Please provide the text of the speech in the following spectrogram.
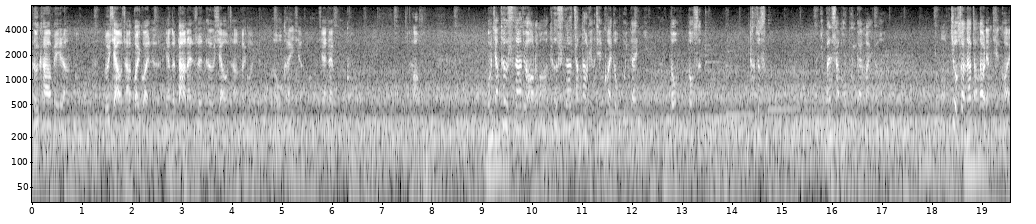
喝咖啡了。喝下午茶怪怪的，两个大男生喝下午茶怪怪的。好，我看一下，哦现在在湖口。好，我们讲特斯拉就好了嘛。特斯拉涨到两千块都不应该，都都是，它就是一般散户不应该买的嘛。哦，就算它涨到两千块，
